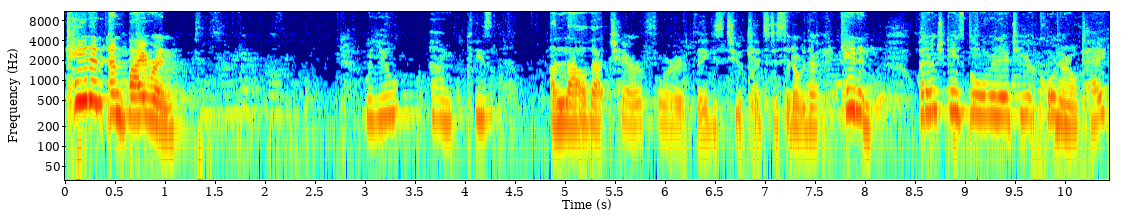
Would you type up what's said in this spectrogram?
Caden and Byron. Will you um, please allow that chair for these two kids to sit over there? Caden, why don't you guys go over there to your corner, okay?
